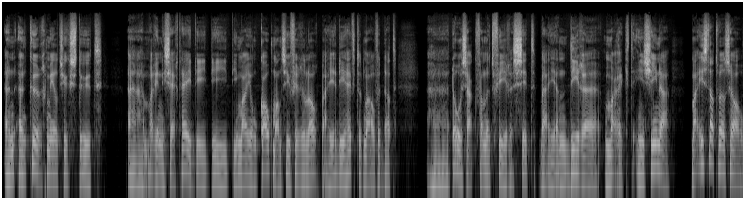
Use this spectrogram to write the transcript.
een, een keurig mailtje gestuurd. Uh, waarin hij zegt: hey, die, die, die Marion Koopmans, die viroloog bij je, die heeft het maar over dat uh, de oorzaak van het virus zit bij een dierenmarkt in China. Maar is dat wel zo?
